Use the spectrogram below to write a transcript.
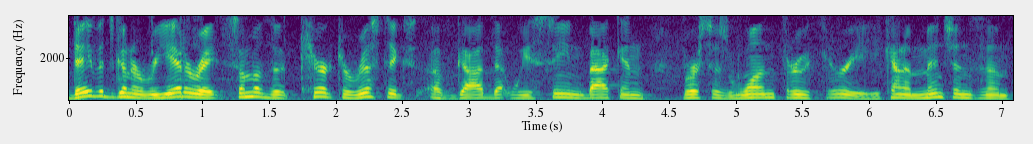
David's going to reiterate some of the characteristics of God that we've seen back in verses 1 through 3. He kind of mentions them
